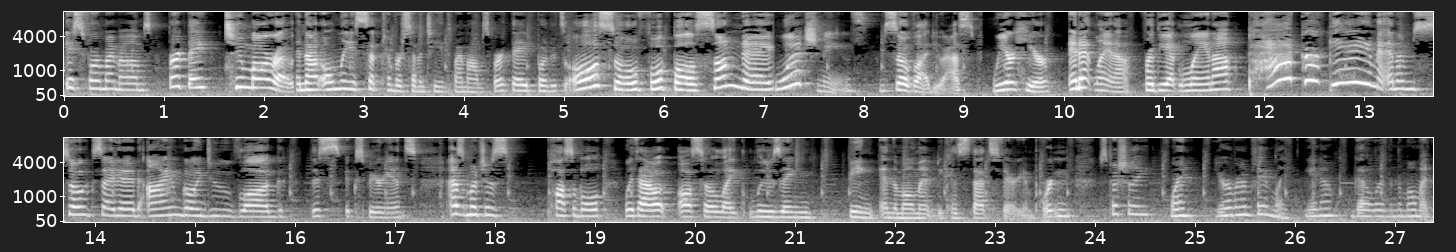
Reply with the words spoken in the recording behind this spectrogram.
is for my mom's birthday tomorrow. And not only is September 17th my mom's birthday, but it's also football Sunday, which means, I'm so glad you asked, we are here in Atlanta for the Atlanta Packer game. And I'm so excited. I'm going to vlog this experience as much as possible without also like losing being in the moment because that's very important, especially when you're around family, you know, you gotta live in the moment.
